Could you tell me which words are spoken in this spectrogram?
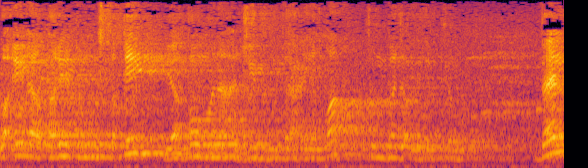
وإلى طريق مستقيم. يا قومنا أجيبوا داعي الله ثم بدأوا يذكرون. بل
